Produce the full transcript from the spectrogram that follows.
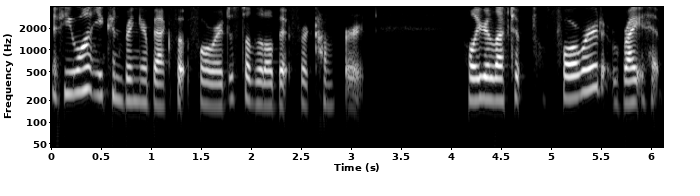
If you want, you can bring your back foot forward just a little bit for comfort. Pull your left hip forward, right hip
